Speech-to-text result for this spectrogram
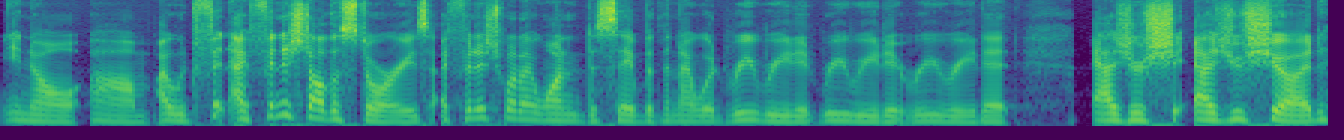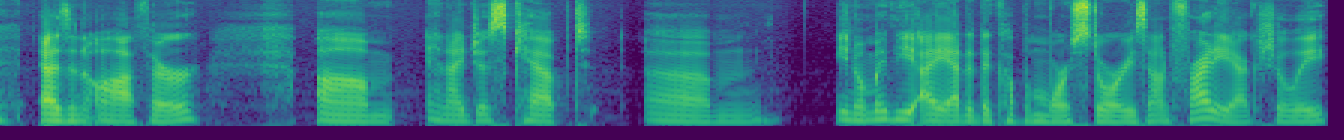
you know, um, I would fin- I finished all the stories. I finished what I wanted to say, but then I would reread it, reread it, reread it, as you sh- as you should as an author. Um, and I just kept, um, you know, maybe I added a couple more stories on Friday actually,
